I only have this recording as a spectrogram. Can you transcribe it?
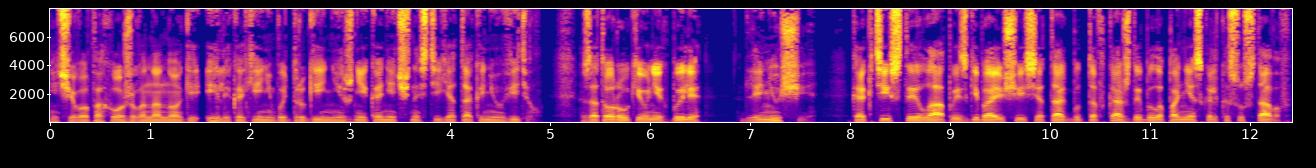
Ничего похожего на ноги или какие-нибудь другие нижние конечности я так и не увидел. Зато руки у них были длиннющие, когтистые лапы, изгибающиеся так, будто в каждой было по несколько суставов.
